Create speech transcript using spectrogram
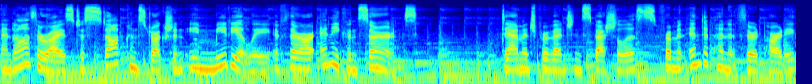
and authorized to stop construction immediately if there are any concerns. Damage prevention specialists from an independent third party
